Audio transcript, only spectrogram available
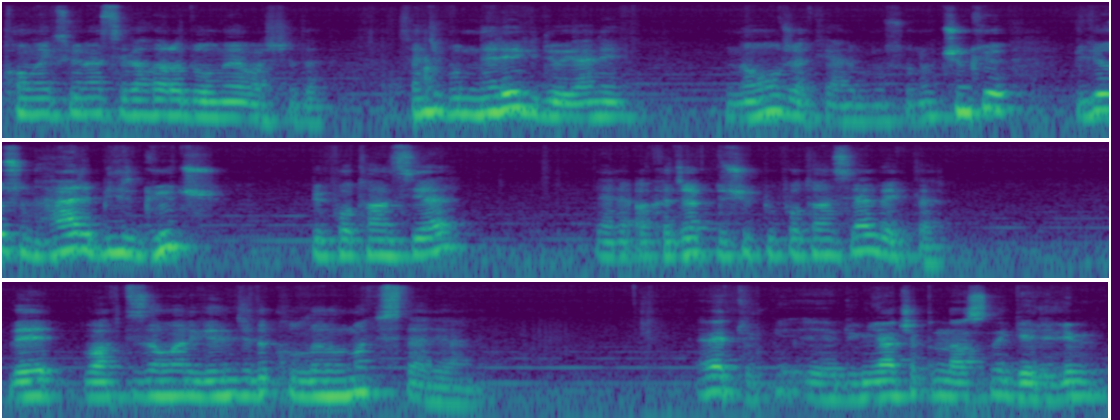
konveksiyonel silahlara dolmaya başladı. Sence bu nereye gidiyor? Yani ne olacak yani bunun sonu? Çünkü biliyorsun her bir güç bir potansiyel yani akacak düşük bir potansiyel bekler. Ve vakti zamanı gelince de kullanılmak ister yani. Evet, e, dünya çapında aslında gerilim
